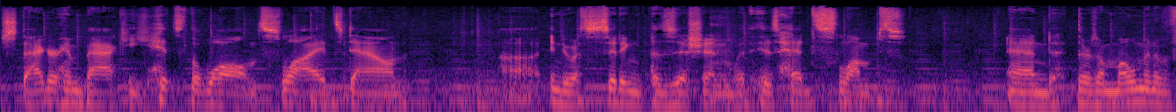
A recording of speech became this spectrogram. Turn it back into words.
stagger him back. He hits the wall and slides down uh, into a sitting position with his head slumps. And there's a moment of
